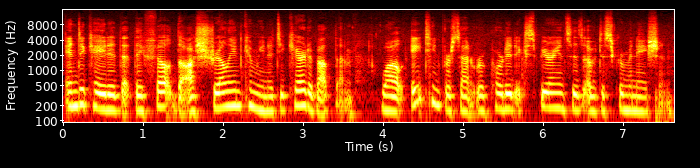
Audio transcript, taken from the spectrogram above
indicated that they felt the Australian community cared about them, while 18% reported experiences of discrimination.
